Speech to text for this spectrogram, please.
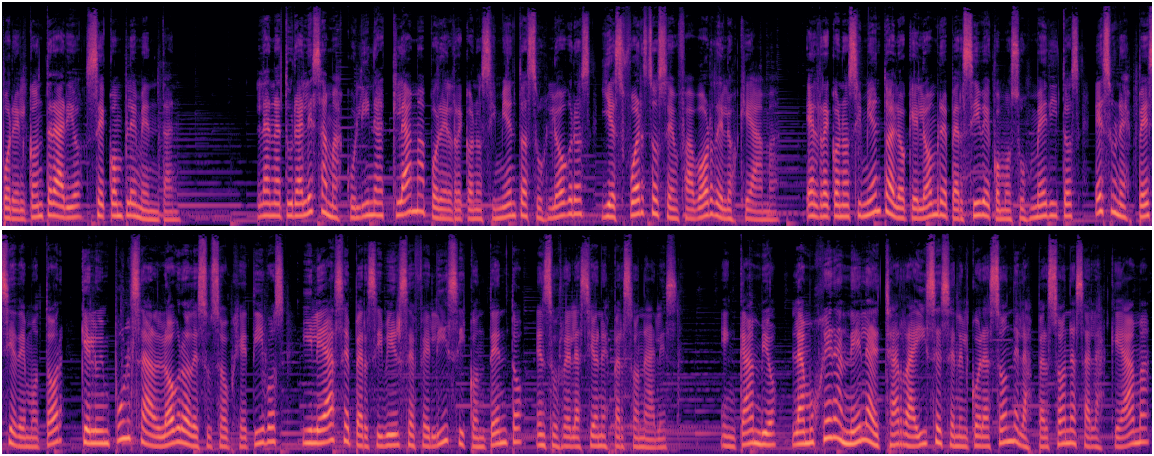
por el contrario, se complementan. La naturaleza masculina clama por el reconocimiento a sus logros y esfuerzos en favor de los que ama. El reconocimiento a lo que el hombre percibe como sus méritos es una especie de motor que lo impulsa al logro de sus objetivos y le hace percibirse feliz y contento en sus relaciones personales. En cambio, la mujer anhela echar raíces en el corazón de las personas a las que ama,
